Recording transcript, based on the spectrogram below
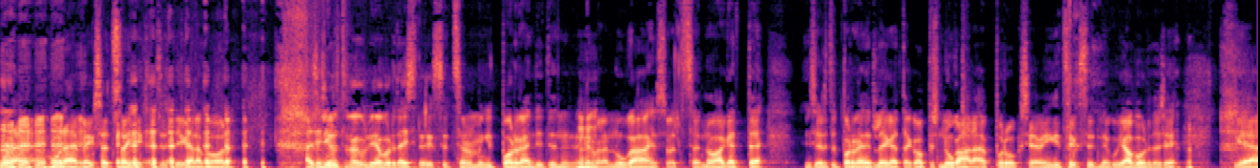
mune, mune peksad sonniks lihtsalt igale poole. aga seal juhtub väga palju jaburaid asju, näiteks, et seal on mingid porgandid ja nende kõrval on nuga ja siis võtad selle noa kätte ja siis üritad porgandit lõigata, aga hoopis nuga läheb puruks ja mingeid siukseid nagu jaburdusi. ja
